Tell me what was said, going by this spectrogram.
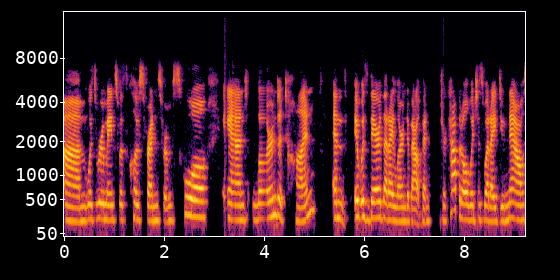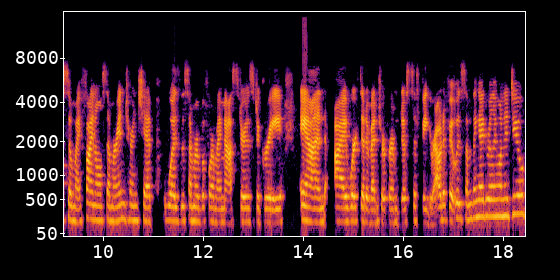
Um, was roommates with close friends from school and learned a ton. and it was there that I learned about venture capital, which is what I do now. So my final summer internship was the summer before my master's degree, and I worked at a venture firm just to figure out if it was something I'd really want to do,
